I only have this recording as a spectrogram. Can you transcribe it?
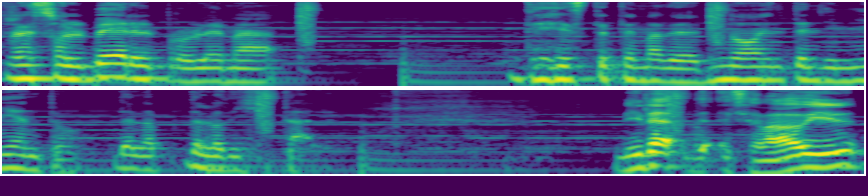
resolver el problema de este tema de no entendimiento de, lo digital. Mira, se va a oír,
